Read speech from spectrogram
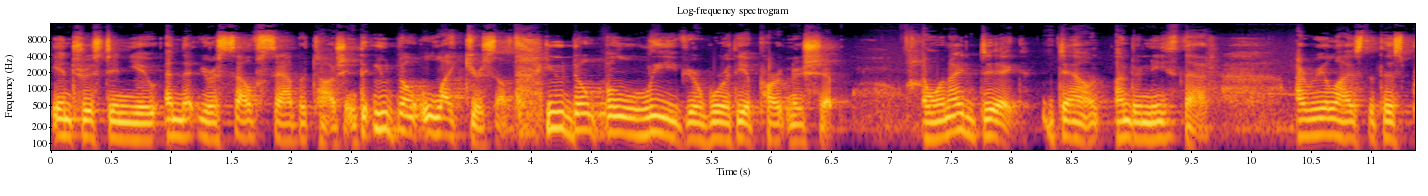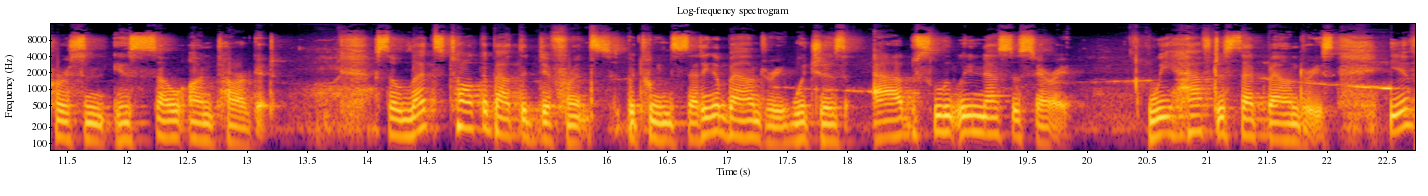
interest in you, and that you're self-sabotaging, that you don't like yourself. You don't believe you're worthy of partnership. And when I dig down underneath that, I realize that this person is so on target. So let's talk about the difference between setting a boundary, which is absolutely necessary, we have to set boundaries. If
